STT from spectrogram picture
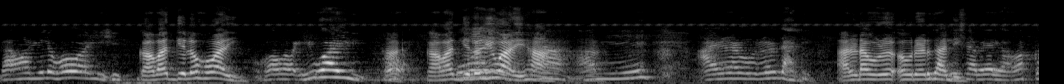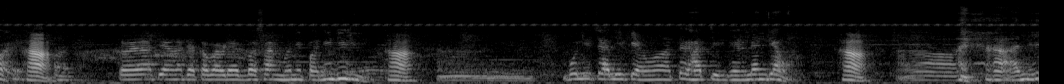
गावात गेलो होवाळी. गावात गेलो होवाळी. हो हिवाळी. हा. गावात गेलो हिवाळी. हा. आणि आयला ओरड झाली. आरडा ओरड ओरड झाली. सगळ्या गावात कळ हा. कळला तेव्हा त्या कबाड्यात बसांग म्हणे पाणी दिली. हा. बोली चाली केव्हा तर हाती धरल्यान तेव्हा हा. अं, आणि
